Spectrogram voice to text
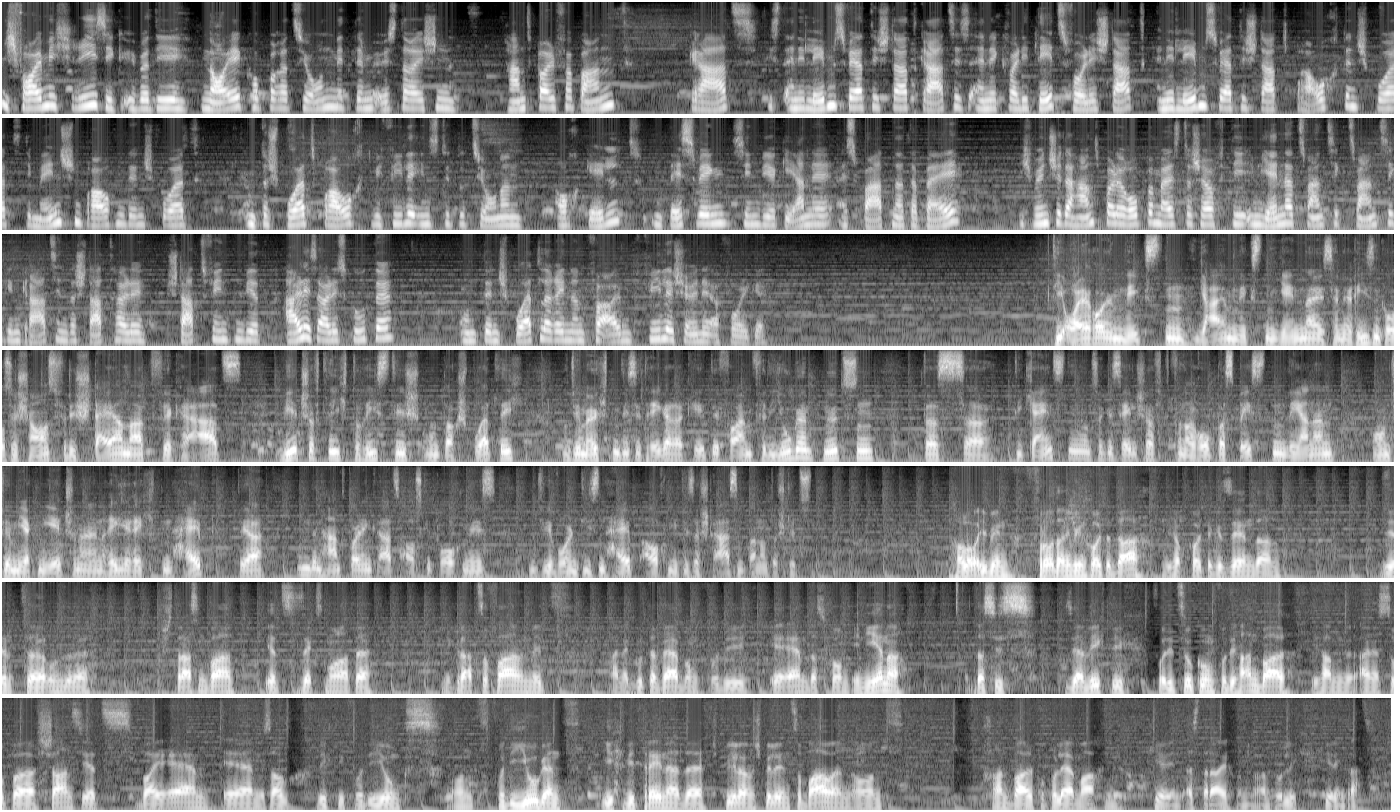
Ich freue mich riesig über die neue Kooperation mit dem österreichischen Handballverband. Graz ist eine lebenswerte Stadt, Graz ist eine qualitätsvolle Stadt. Eine lebenswerte Stadt braucht den Sport, die Menschen brauchen den Sport und der Sport braucht, wie viele Institutionen, auch Geld und deswegen sind wir gerne als Partner dabei. Ich wünsche der Handball-Europameisterschaft, die im Jänner 2020 in Graz in der Stadthalle stattfinden wird, alles, alles Gute und den Sportlerinnen vor allem viele schöne Erfolge. Die Euro im nächsten Jahr, im nächsten Jänner, ist eine riesengroße Chance für die Steiermark, für Graz, wirtschaftlich, touristisch und auch sportlich. Und wir möchten diese Trägerrakete vor allem für die Jugend nützen, dass äh, die Kleinsten in unserer Gesellschaft von Europas Besten lernen und wir merken jetzt schon einen regelrechten Hype, der um den Handball in Graz ausgebrochen ist und wir wollen diesen Hype auch mit dieser Straßenbahn unterstützen. Hallo, ich bin froh, dass ich bin heute da. Ich habe heute gesehen, dann wird äh, unsere Straßenbahn jetzt sechs Monate in Graz zu fahren mit einer guten Werbung für die EM, das kommt in Jena. Das ist sehr wichtig für die Zukunft, für die Handball. Wir haben eine super Chance jetzt bei EM. EM ist auch wichtig für die Jungs und für die Jugend. Ich wie Trainer der Spieler und Spielerinnen zu bauen und Handball populär machen hier in Österreich und natürlich hier in Graz.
